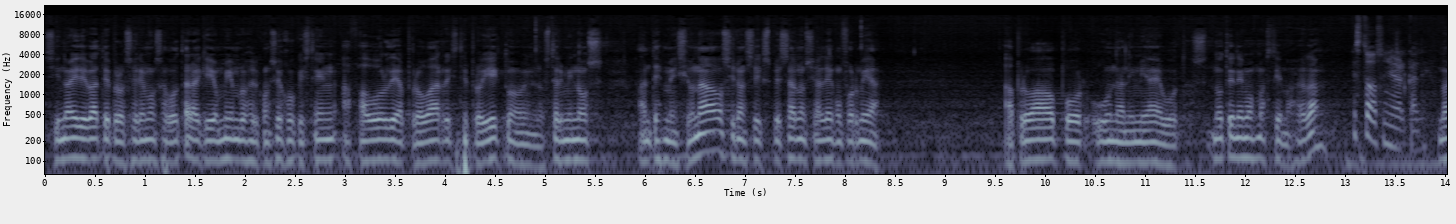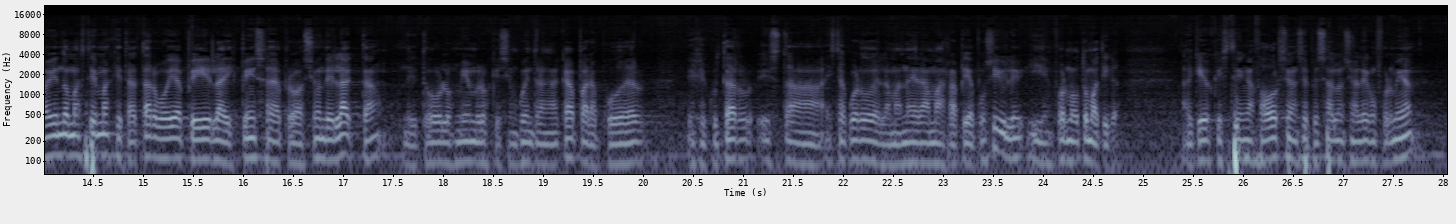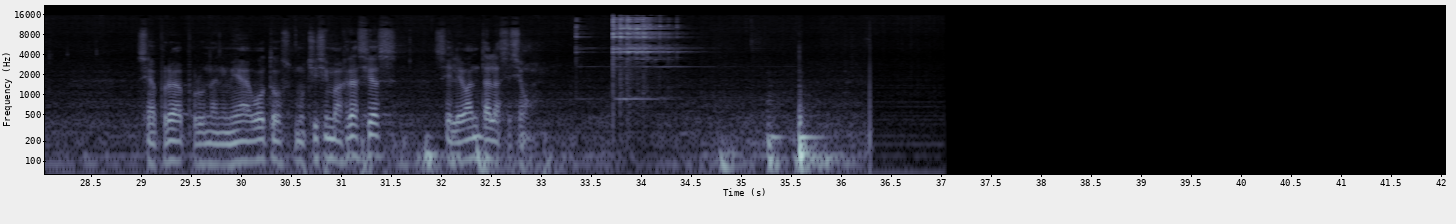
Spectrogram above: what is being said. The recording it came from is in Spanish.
Si no hay debate, procederemos a votar. Aquellos miembros del Consejo que estén a favor de aprobar este proyecto en los términos antes mencionados, irán a expresar la señal de conformidad. Aprobado por unanimidad de votos. No tenemos más temas, ¿verdad? Es todo, señor alcalde. No habiendo más temas que tratar, voy a pedir la dispensa de aprobación del acta de todos los miembros que se encuentran acá para poder ejecutar esta, este acuerdo de la manera más rápida posible y en forma automática. Aquellos que estén a favor, sean expresar la señal de conformidad. Se aprueba por unanimidad de votos. Muchísimas gracias. Se levanta la sesión.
